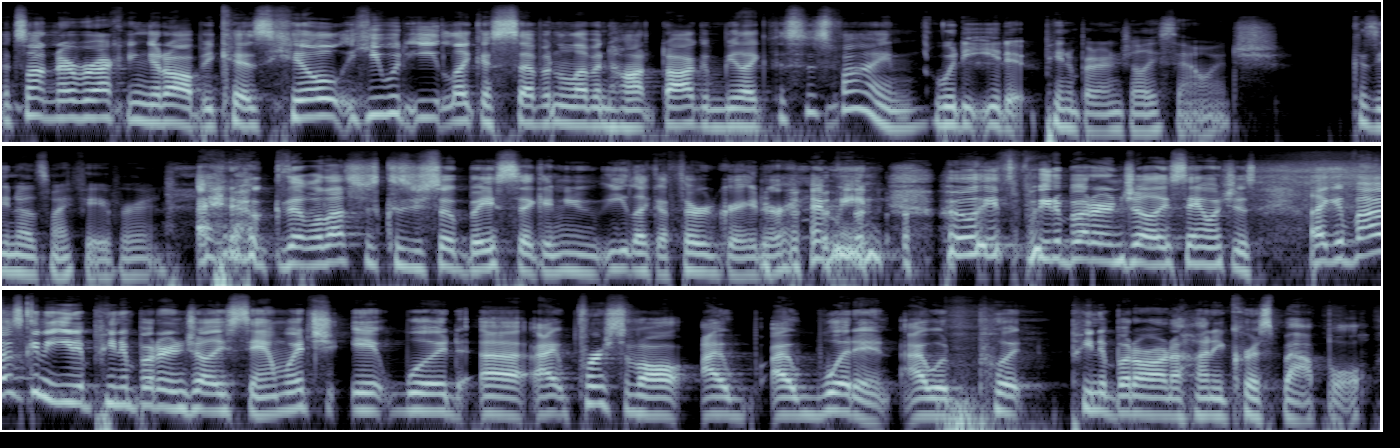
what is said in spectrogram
it's not nerve wracking at all because he'll he would eat like a 7-Eleven hot dog and be like, "This is fine." Would he eat it peanut butter and jelly sandwich? Because you know it's my favorite. I know. Well, that's just because you're so basic and you eat like a third grader. I mean, who eats peanut butter and jelly sandwiches? Like, if I was going to eat a peanut butter and jelly sandwich, it would. Uh, I first of all, I I wouldn't. I would put peanut butter on a Honey Crisp apple.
